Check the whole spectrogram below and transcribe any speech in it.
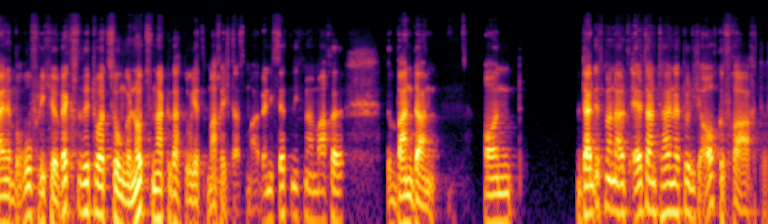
eine berufliche Wechselsituation genutzt und hat gesagt, so jetzt mache ich das mal. Wenn ich es jetzt nicht mehr mache, wann dann? Und dann ist man als Elternteil natürlich auch gefragt,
